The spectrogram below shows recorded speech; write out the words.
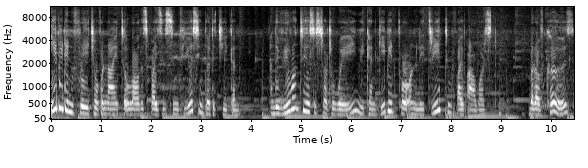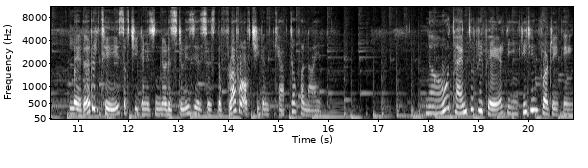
Keep it in fridge overnight to allow the spices infuse into the chicken. And if we want to use a shorter way, we can keep it for only 3 to 5 hours. But of course, Later, the taste of chicken is not as delicious as the flavor of chicken kept overnight. Now, time to prepare the ingredient for dripping.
